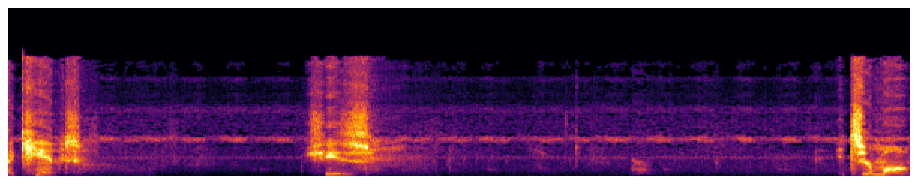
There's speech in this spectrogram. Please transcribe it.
I can't. She's... It's your mom.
